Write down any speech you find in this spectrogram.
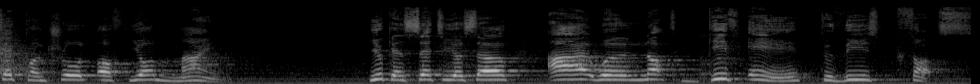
take control of your mind. You can say to yourself, I will not give in to these thoughts.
